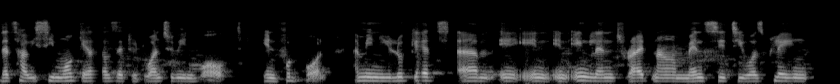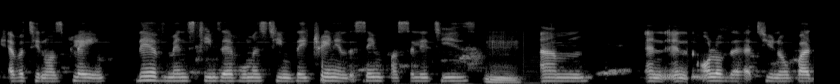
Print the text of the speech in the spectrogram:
That's how we see more girls that would want to be involved in football. I mean, you look at um, in in England right now, Man City was playing, Everton was playing. They have men's teams, they have women's teams. They train in the same facilities. Mm. Um, and, and all of that, you know. But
